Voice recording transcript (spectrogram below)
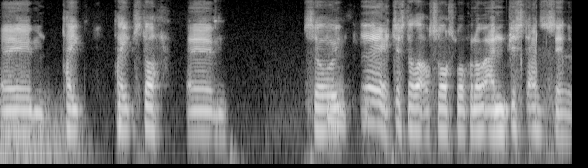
um, type type stuff. Um, so yeah, just a little soft spot for them. And just as I said,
